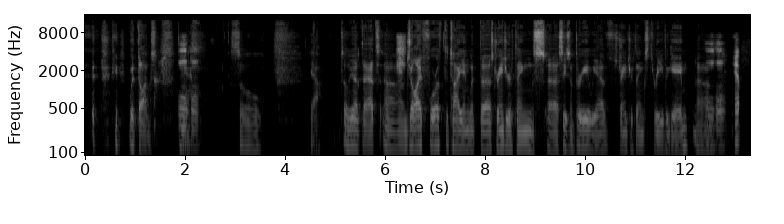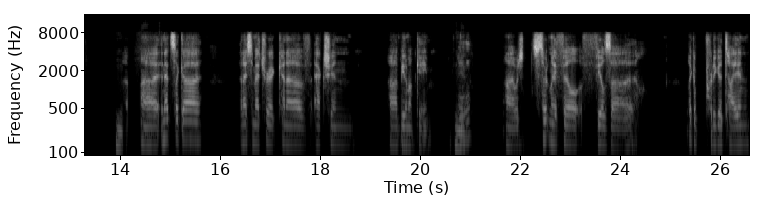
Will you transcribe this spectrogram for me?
With dogs. Yeah. Mhm. So, yeah. So we got that. Uh, July 4th to tie in with uh, Stranger Things uh, Season 3, we have Stranger Things 3, the game. Um, Mhm. Uh, and that's like a an isometric kind of action uh, beat 'em up game, yeah. Mhm. uh, which certainly feel feels uh, like a pretty good tie-in.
